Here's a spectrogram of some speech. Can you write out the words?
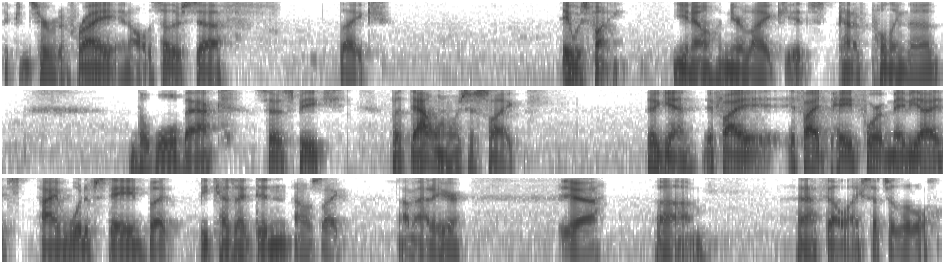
the conservative right and all this other stuff like it was funny you know and you're like it's kind of pulling the the wool back so to speak but that one was just like again if i if i'd paid for it maybe i'd i would have stayed but because i didn't i was like i'm out of here Yeah. um and i felt like such a little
